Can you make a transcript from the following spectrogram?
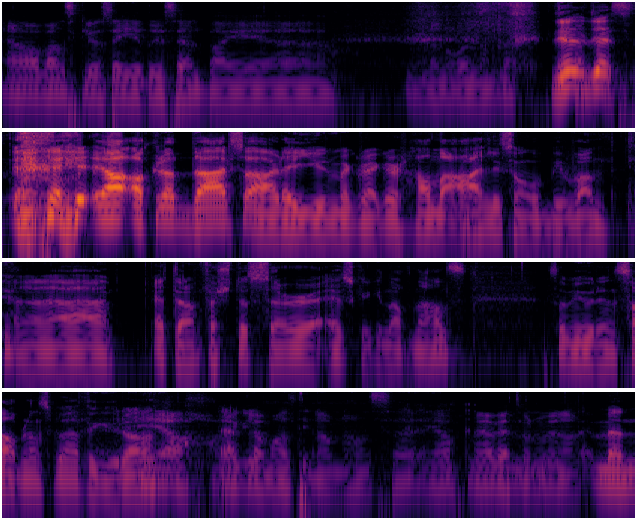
Ja, vanskelig å si Idris Elba i i den rollen. der. du, du, ja, akkurat der så er det Ewan McGregor. Han er liksom Obi-Wan. Uh, etter han første sir, jeg husker ikke navnet hans, som gjorde en sablans bra figur av. Ja, jeg glemmer alltid navnet hans. eh, Ja, men jeg vet hva du mener. Men,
